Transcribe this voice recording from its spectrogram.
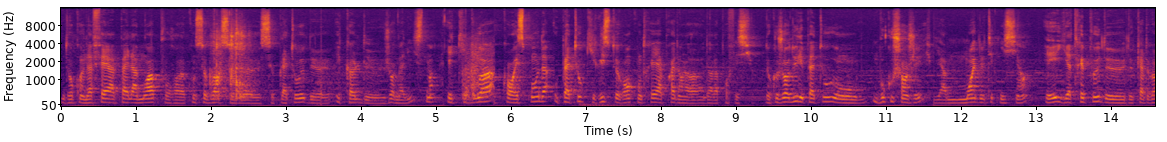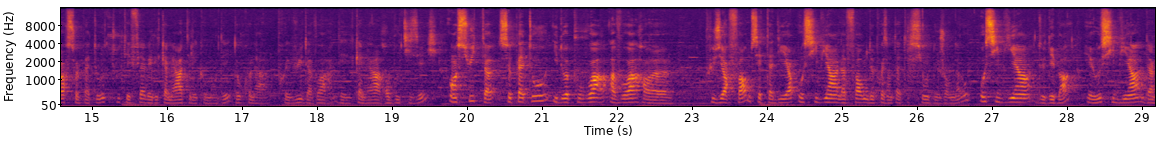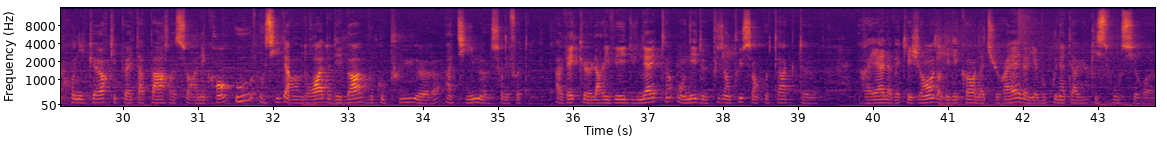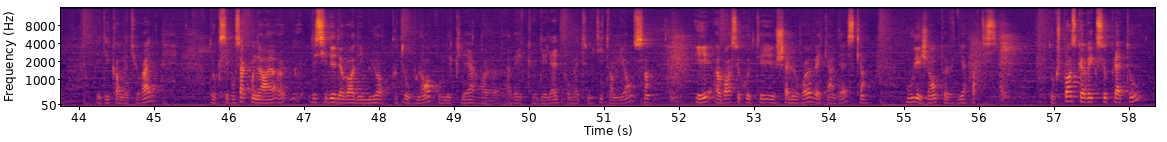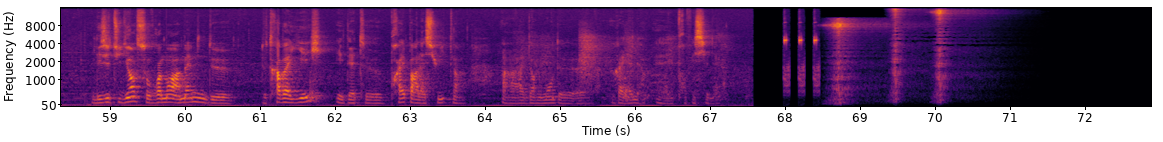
Donc on a fait appel à moi pour euh, concevoir ce, plateau de école de journalisme et qui doit correspondre au plateau qui risque de rencontrer après dans la, profession. Donc aujourd'hui les plateaux ont beaucoup changé, il y a moins de techniciens et il y a très peu de, cadreurs sur le plateau, tout est fait avec des caméras télécommandées, donc on a prévu d'avoir des caméras robotisées. Ensuite ce plateau il doit pouvoir avoir euh, plusieurs formes, c'est-à-dire aussi bien la forme de présentation de journaux, aussi bien de débat et aussi bien d'un chroniqueur qui peut être à part sur un écran ou aussi d'un endroit de débat beaucoup plus euh, intime sur des photos. Avec euh, l'arrivée du net, on est de plus en plus en contact euh, réel avec les gens dans des décors naturels. Il y a beaucoup d'interviews qui sont sur les décors naturels. Donc c'est pour ça qu'on a décidé d'avoir des murs plutôt blancs, qu'on éclaire euh, avec des LED pour mettre une petite ambiance, et avoir ce côté chaleureux avec un desk où les gens peuvent venir participer. Donc je pense qu'avec ce plateau, les étudiants sont vraiment à même de, travailler et d'être prêts par la suite dans le monde euh, réel et professionnel.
